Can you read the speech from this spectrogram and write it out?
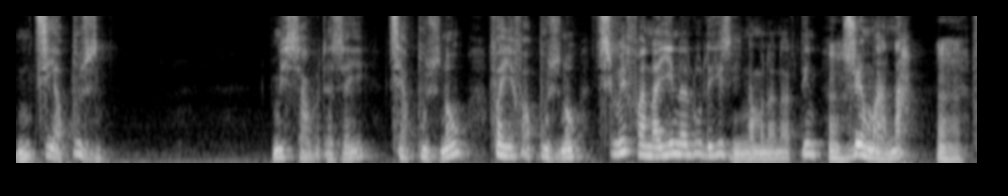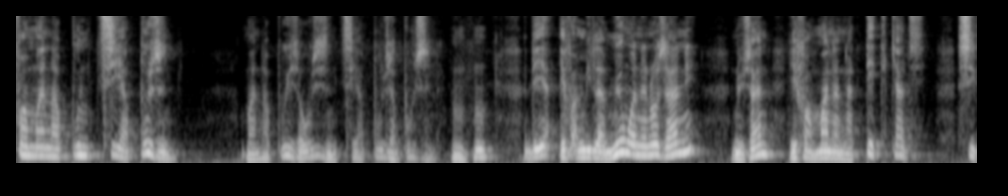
ny tsy ampoizina, misy zavatra zay tsy ampoizinao fa efa ampoizinao, tsy hoe fanahiana aloha le izy namana anaritra iny tsy hoe manahy fa manam-po ny tsy ampoizina. Manapoiza ozy izy ny tsy ampoizina. Tsy ampoizina. Uhum. Dia efa mila miomana ianao izany, noho izany efa manana tetik'ady sy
